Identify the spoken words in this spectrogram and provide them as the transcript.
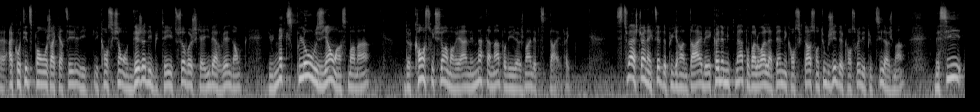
Euh, à côté du pont Jacques-Cartier, les, les, constructions ont déjà débuté et tout ça va jusqu'à Iberville. Donc, il y a une explosion en ce moment de construction à Montréal, mais notamment pour des logements de petite taille. si tu veux acheter un actif de plus grande taille, bien, économiquement, pour valoir la peine, les constructeurs sont obligés de construire des plus petits logements. Mais si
